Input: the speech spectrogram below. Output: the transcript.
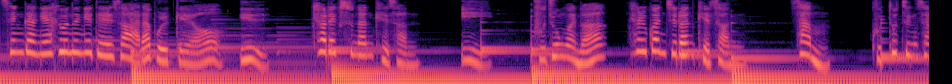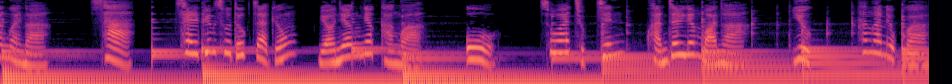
생강의 효능에 대해서 알아볼게요. 1. 혈액순환 개선 2. 부종 완화, 혈관 질환 개선 3. 구토 증상 완화 4. 살균 소독 작용, 면역력 강화 5. 소화 촉진, 관절염 완화 6. 항암 효과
